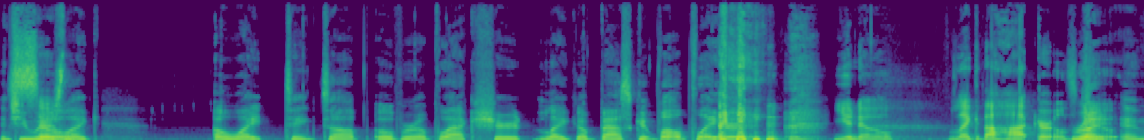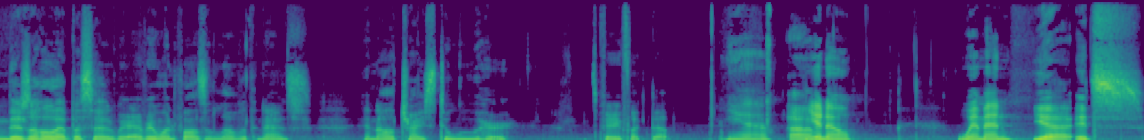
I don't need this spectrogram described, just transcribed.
and she wears like a white tank top over a black shirt like a basketball player You know, like the hot girls. do. right and there's a whole episode where everyone falls in love with Nazz and all tries to woo her it's very fucked up Yeah. um, you know, women. Yeah, it's.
